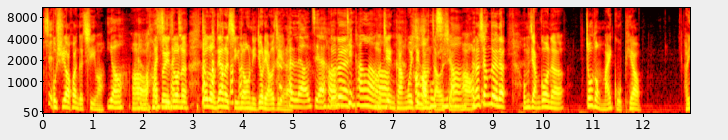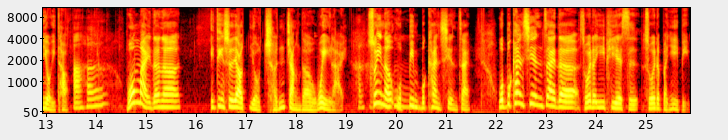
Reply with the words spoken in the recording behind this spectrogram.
是，不需要换个气吗？有哦嗯 换，气所以说呢，周总这样的形容你就了解了。很了解哈，对不对健康了哦，健康为健康着想啊哦。那相对的，我们讲过呢，周董买股票很有一套。啊哈，我买的呢，一定是要有成长的未来。所以呢，嗯我并不看现在，我不看现在的所谓的 EPS，所谓的本益比。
